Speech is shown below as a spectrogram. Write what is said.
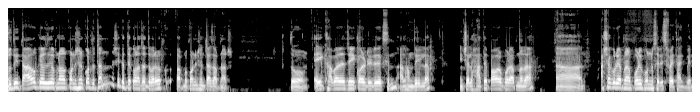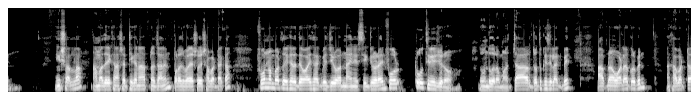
যদি তাও কেউ যদি আপনার কন্ডিশন করতে চান, সেক্ষেত্রে করা যেতে পারে। আপনার কন্ডিশন চার্জ আপনার। তো এই খাবারের যে কোয়ালিটিটা দেখছেন, আলহামদুলিল্লাহ ইনশাল্লাহ হাতে পাওয়ার পরে আপনারা আশা করি আপনারা পরিপূর্ণ স্যাটিসফাই থাকবেন। ইনশাল্লাহ আমাদের এখানে আসার ঠিকানা আপনারা জানেন, পলাশবাড়ি, আসলে সাবার ঢাকা। ফোন নাম্বার তো এখানে দেওয়াই থাকবে zero one nine eight six zero nine four two three zero. বন্ধুগণ আমার। যার যত কিছু লাগবে, আপনারা অর্ডার করবেন। খাবারটা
